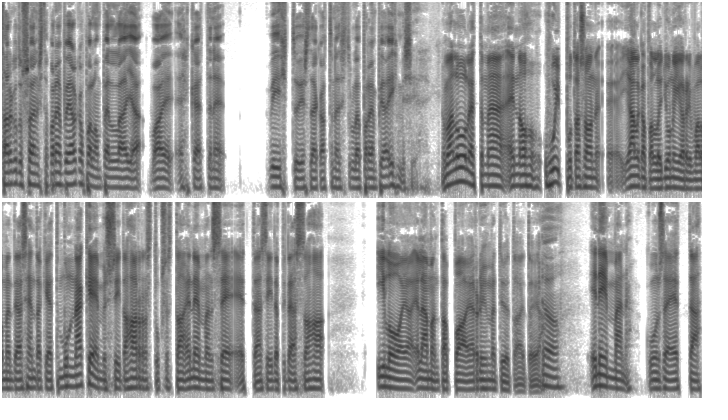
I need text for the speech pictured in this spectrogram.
tarkoitus saada niistä parempia jalkapallon pelaajia vai ehkä, että ne viihtyy ja sitä kautta näistä tulee parempia ihmisiä? No mä luulen, että mä en ole huipputason eh, jalkapallon juniorivalmentaja sen takia, että mun näkemys siitä harrastuksesta on enemmän se, että siitä pitäisi saada iloa ja elämäntapaa ja ryhmätyötaitoja Joo. enemmän kuin se, että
